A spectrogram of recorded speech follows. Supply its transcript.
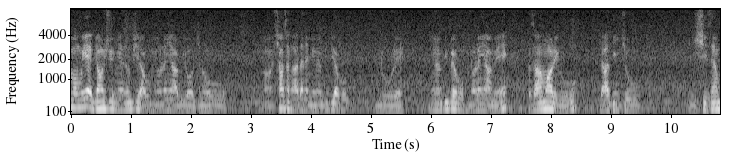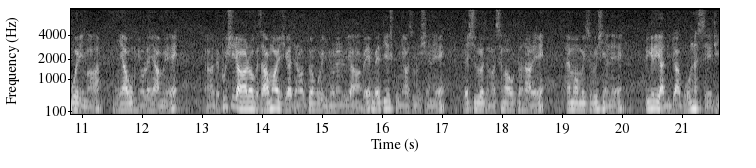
MMA ရဲ့အပြောင်းရွှေ့အများဆုံးဖြစ်တာကိုမျှော်လင့်ရပြီးတော့ကျွန်တော်တို့65တန်းနဲ့မြန်မြန်ပြပြဖို့လိုတယ်မြန်မြန်ပြပြဖို့မျှော်လင့်ရမယ်ကစားမတွေကိုရာတီဂျိုဒီရှေ့စမ်းပွဲတွေမှာမြင်ရဖို့မျှော်လင့်ရမယ်အဲတခုရှိတာကတော့ကစားမတွေရှိကကျွန်တော်တွန်းကိုတွေမျှော်လင့်လို့ရတာပဲ Metis ကူညာဆိုလို့ရှိရင်လည်းလက်ရှိလို့ကျွန်တော်15ဦးတွန်းထားတယ် MMA ဆိုလို့ရှိရင်လည်းပြီးကြရဒီက9 20အထိ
